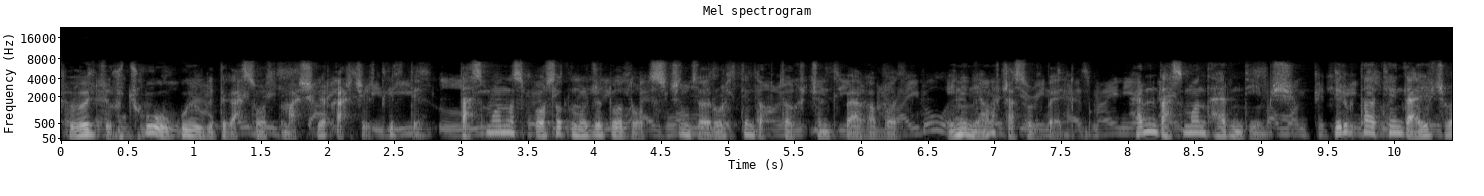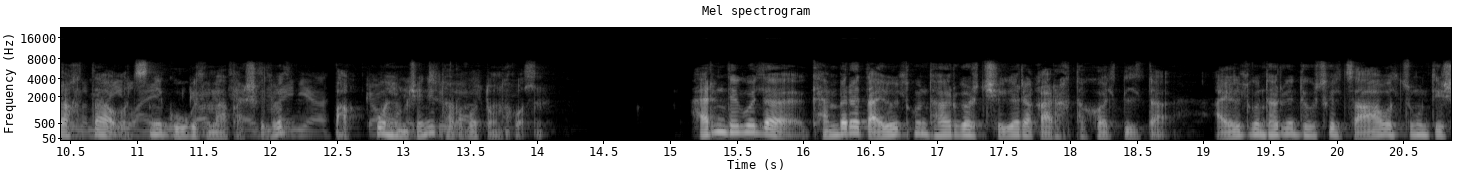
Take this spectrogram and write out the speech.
хууль зөрчгүй үгүй юу гэдэг асуулт маш ихээр гарч ирдэг л дээ. Дасманаас бусад мужид бол утасчин зориулалтын тогтоогчонд байгаа бол энэ нь ямар ч асуудал байдаг. Харин дасманд харин тийм биш. Хэрэв та тэнд аялж байхдаа утасны Google Map ашиглавал багагүй хэмжээний торгууль унах болно. Харин тэгвэл Камберад аюулгүй тойргоор чигээрээ гарах тохиолдолд аюулгүй тойргийн төгсгөл заавал зүүн тийш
